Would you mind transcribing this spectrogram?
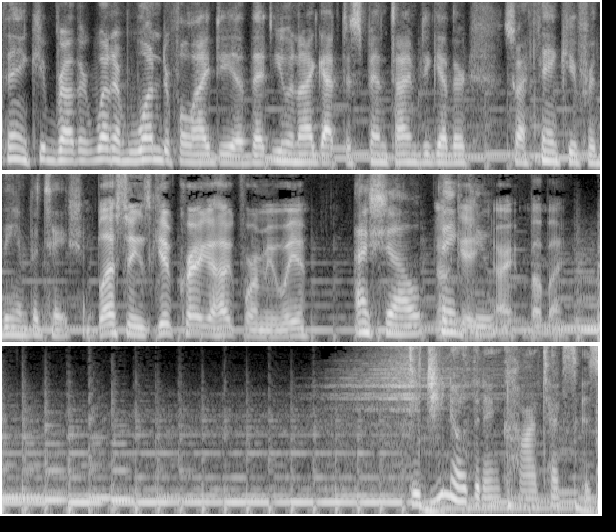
Thank you, brother. What a wonderful idea that you and I got to spend time together. So I thank you for the invitation. Blessings. Give Craig a hug for me, will you? I shall. Thank okay. you. All right. Bye bye. Did you know that In Context is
